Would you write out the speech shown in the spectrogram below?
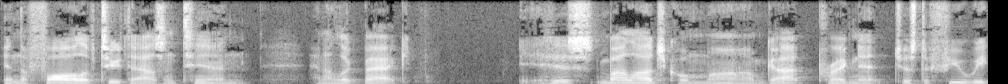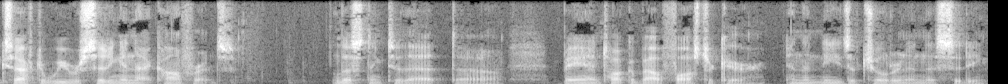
in the fall of 2010, and I look back, his biological mom got pregnant just a few weeks after we were sitting in that conference, listening to that uh, band talk about foster care and the needs of children in this city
